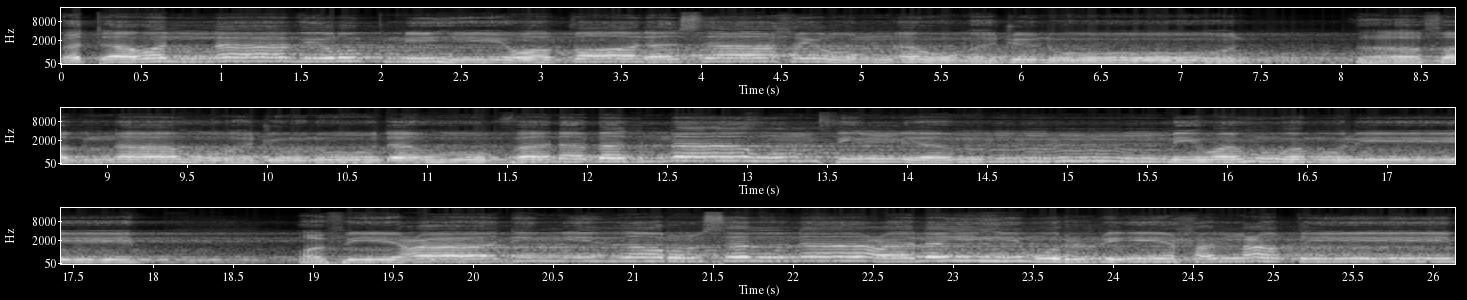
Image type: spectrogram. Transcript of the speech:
فتولى بركنه وقال ساحر أو مجنون فأخذناه وجنوده فنبذناهم في اليم وهو مليم وفي عاد إذ أرسلنا عليهم الريح العقيم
